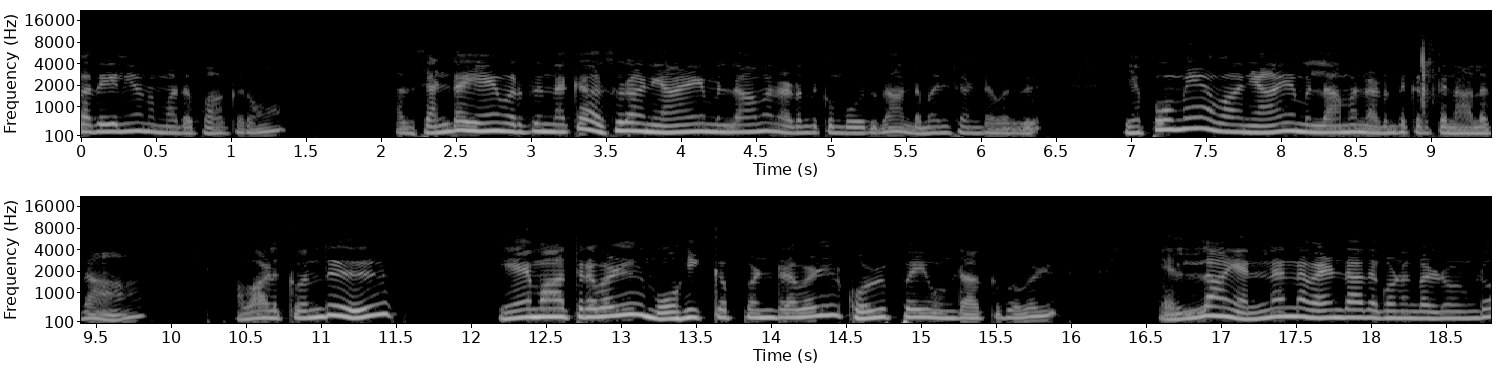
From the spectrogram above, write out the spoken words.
கதையிலையும் நம்ம அதை பார்க்குறோம். அது சண்டை ஏன் வருதுன்னாக்கா அசுரா நியாயம் இல்லாமல் நடந்துக்கும் போது தான் அந்த மாதிரி சண்டை வருது. எப்போவுமே அவள் நியாயம் இல்லாமல் நடந்துக்கிறதுனால தான் அவளுக்கு வந்து ஏமாத்துறவள் மோகிக்க பண்ணுறவள் கொழுப்பை உண்டாக்குபவள் எல்லாம் என்னென்ன வேண்டாத குணங்கள் உண்டோ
